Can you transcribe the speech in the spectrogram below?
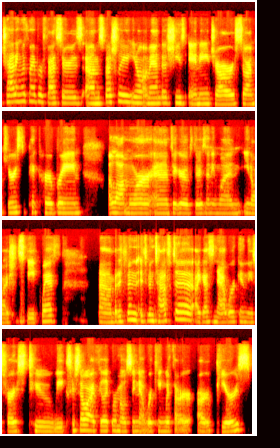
chatting with my professors, um, especially, you know, Amanda, she's in HR. So I'm curious to pick her brain a lot more and figure if there's anyone, you know, I should speak with. Um, but it's been it's been tough to I guess network in these first two weeks or so. I feel like we're mostly networking with our our peers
